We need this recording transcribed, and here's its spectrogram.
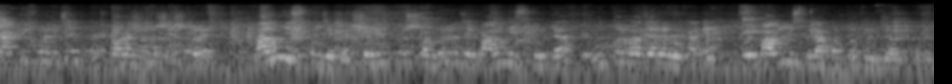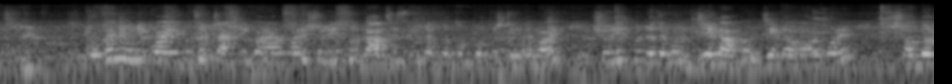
চাকরি করেছে, পড়াশোনা শেষ করে পালং স্কুল যেটা, শরীরপুর সদরের যে পালং স্কুলটা, উত্তর বাজারের ওখানে ওই পালং স্কুলে আব্বা প্রথম জয়েন করেছে। ওখানে উনি কয়েক বছর চাকরি করার পরে শরীরপুর গার্লস স্কুলটা প্রথম প্রতিষ্ঠিত হয়। শরীরপুরটা যখন জেলা হয়, জেলা হওয়ার পরে সদর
